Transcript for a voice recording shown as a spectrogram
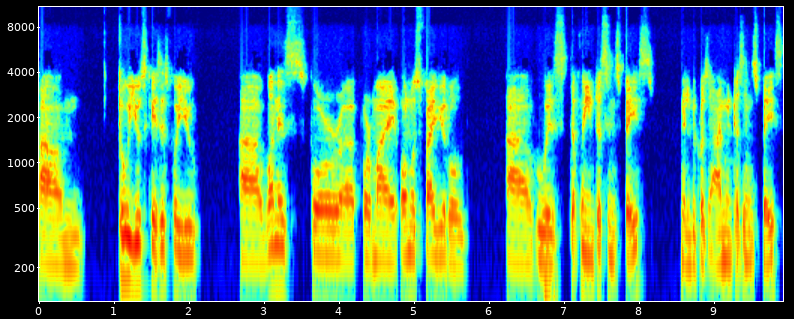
Um, two use cases for you. Uh, one is for uh, for my almost five year old uh, who is definitely interested in space, mainly because I'm interested in space.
